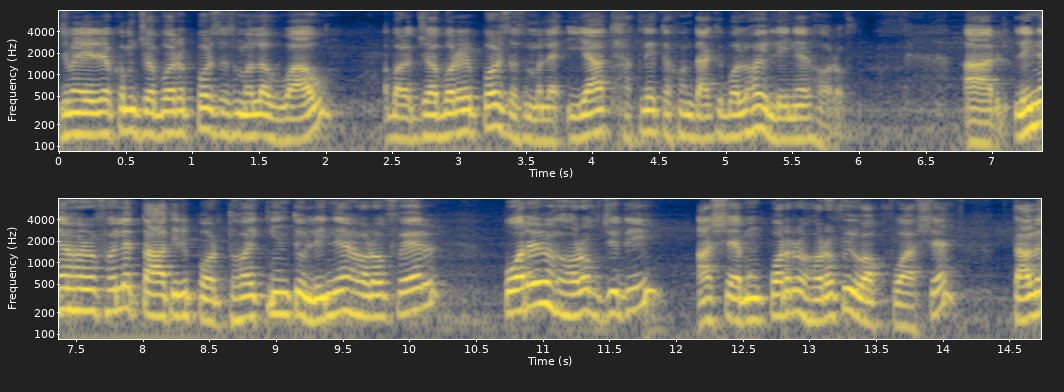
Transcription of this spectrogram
যেমন এরকম জবরের পর যজমলা ওয়াও আবার জবরের পর যজমলা ইয়া থাকলে তখন তাকে বলা হয় লিনের হরফ। আর লিনের হরফ হলে তাড়াতাড়ি পড়তে হয়, কিন্তু লিনের হরফের পরের হরফ যদি আসে এবং পরের হরফই ওয়াকফ আসে, তাহলে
